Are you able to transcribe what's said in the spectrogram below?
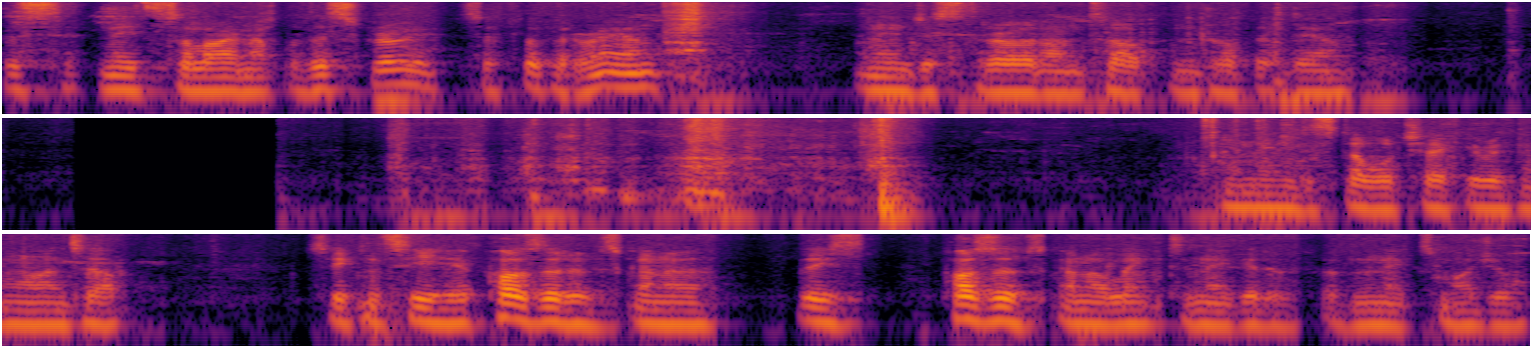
this needs to line up with this screw. So flip it around and then just throw it on top and drop it down. And then just double check everything lines up. So you can see here positive is gonna these positive's gonna link to negative of the next module.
